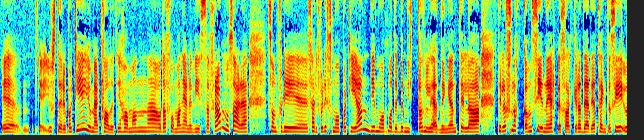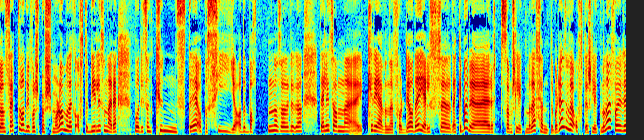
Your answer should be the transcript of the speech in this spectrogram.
jo større parti, jo mer taletid har man, og da får man gjerne vist seg fram. Og så er det sånn for de, selv for de små partiene, de må på en måte benytte anledningen til å, til å snakke om sine hjertesaker og det de har tenkt å si, uansett hva de får spørsmål om. Og det kan ofte bli litt sånn der, både litt sånn kunstig og på sida av debatten debatten. Altså, det er litt sånn eh, krevende for det, og det gjelder Det er ikke bare Rødt som sliter med det, Senterpartiet syns jeg ofte sliter med det. For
